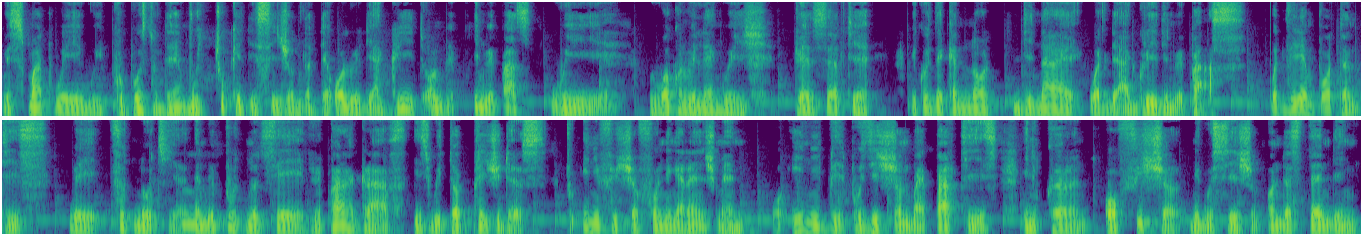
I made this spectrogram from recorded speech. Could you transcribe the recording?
The smart way we proposed to them, we took a decision that they already agreed on in the past. We we work on the language to insert here because they cannot deny what they agreed in the past. But very important is the footnote here, mm. and the footnote says the paragraphs is without prejudice to any future funding arrangement or any position by parties in current or future negotiation, understanding,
